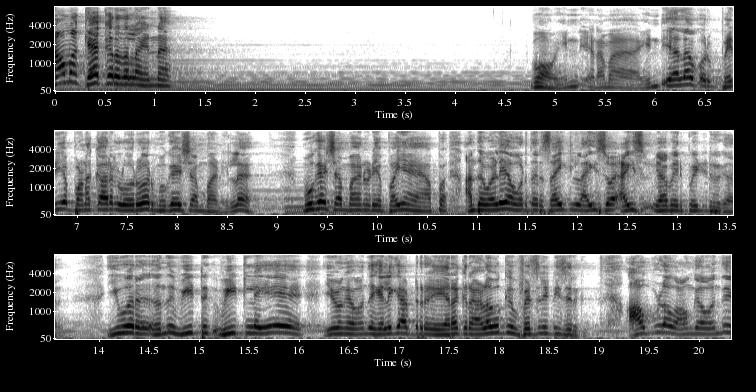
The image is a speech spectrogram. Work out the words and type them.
நாம கேட்கறதெல்லாம் என்ன? இப்போ இந்திய நம்ம இந்தியாவில் ஒரு பெரிய பணக்காரர்கள் ஒருவர் முகேஷ் அம்பானி இல்லை? முகேஷ் அம்பானியுடைய பையன் அப்போ அந்த வழியாக ஒருத்தர் சைக்கிள் ஐஸ் ஐஸ் வியாபாரி போயிட்டு இருக்காரு. இவர் வந்து வீட்டுக்கு வீட்டிலேயே இவங்க வந்து ஹெலிகாப்டர் இறக்குற அளவுக்கு ஃபெசிலிட்டிஸ் இருக்கு. அவ்வளோ அவங்க வந்து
